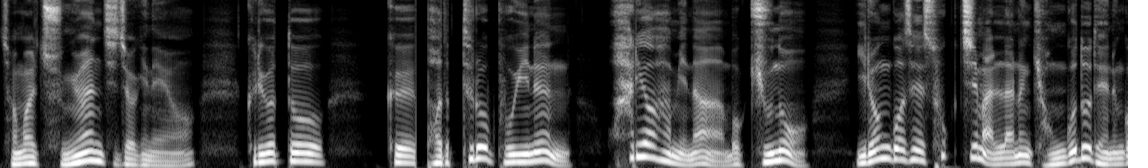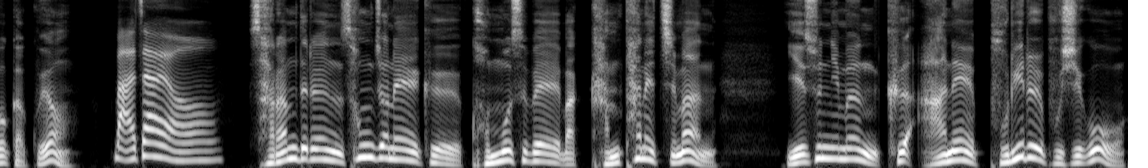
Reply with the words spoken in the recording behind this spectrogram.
정말 중요한 지적이네요. 그리고 또그 겉으로 보이는 화려함이나 뭐 균호 이런 것에 속지 말라는 경고도 되는 것 같고요. 맞아요. 사람들은 성전의 그 겉모습에 막 감탄했지만 예수님은 그 안에 불의를 부시고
